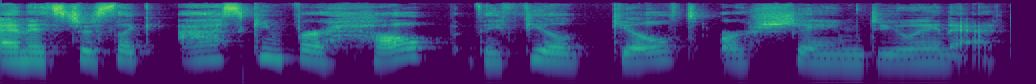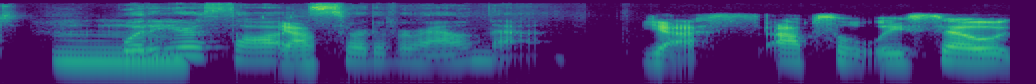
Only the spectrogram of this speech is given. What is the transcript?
and it's just like asking for help, they feel guilt or shame doing it. Mm, what are mm, your thoughts yeah. sort of around that? Yes, absolutely. So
